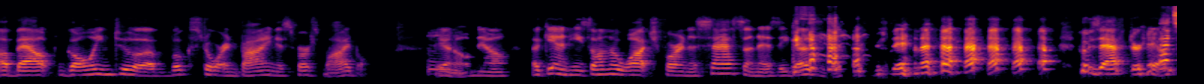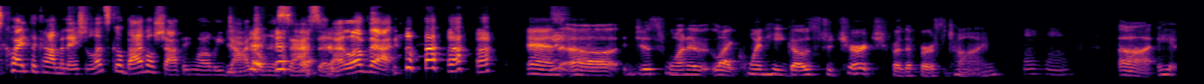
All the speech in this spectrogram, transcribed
about going to a bookstore and buying his first Bible. Mm. You know, now again, he's on the watch for an assassin as he does understand who's after him. That's quite the combination. Let's go Bible shopping while we dodge an assassin. I love that. and uh just one of like when he goes to church for the first time. Mm-hmm uh, he,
